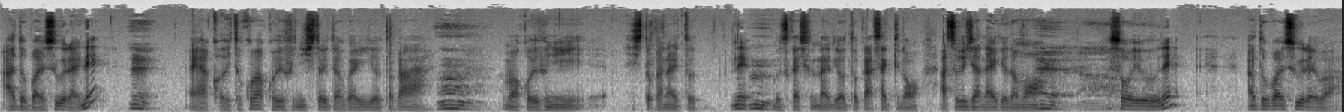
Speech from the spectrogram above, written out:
アドバイスぐらいね。ええ。こういうとこはこういうふうにしといた方がいいよとかえ、うん。まあ、こういうふうにしとかないと、ねうん。難しくなるよとかさっきの遊びじゃないけども、そういうねアドバイスぐらいは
